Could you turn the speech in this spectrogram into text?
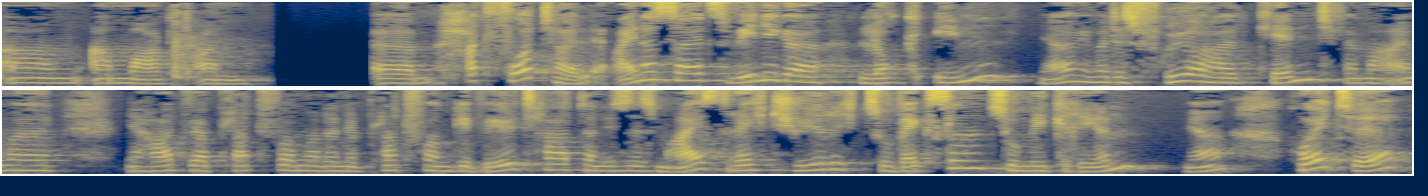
ähm, am Markt an. Ähm, hat Vorteile. Einerseits weniger Login, ja, wie man das früher halt kennt. Wenn man einmal eine Hardware-Plattform oder eine Plattform gewählt hat, dann ist es meist recht schwierig zu wechseln, zu migrieren. Ja. Heute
